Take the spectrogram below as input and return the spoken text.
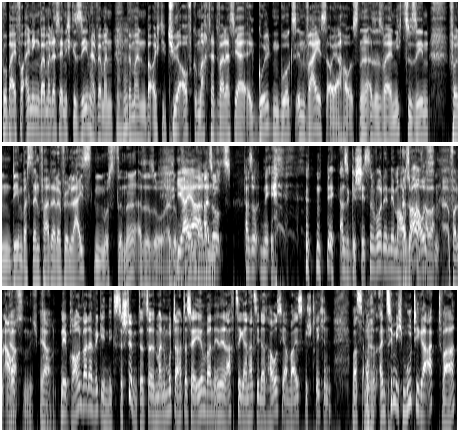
wobei vor allen Dingen, weil man das ja nicht gesehen hat, wenn man, Mhm. wenn man bei euch die Tür aufgemacht hat, war das ja äh, Guldenburgs in Weiß, euer Haus, ne? Also es war ja nicht zu sehen von dem, was dein Vater dafür leisten musste, ne? Also so, also ja, ja, also, nichts. also, nee. also geschissen wurde in dem Haus Also auch, außen, aber, äh, von außen, nicht braun. Ja, nee, braun war da wirklich nichts. Das stimmt. Das, äh, meine Mutter hat das ja irgendwann in den 80ern, hat sie das Haus ja weiß gestrichen, was auch ein ziemlich mutiger Akt war,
